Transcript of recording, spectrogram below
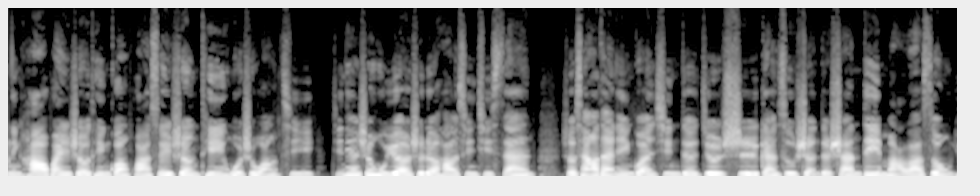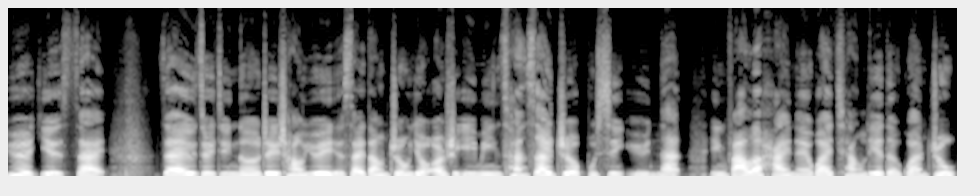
您好，欢迎收听《光华随身听》，我是王琦。今天是五月二十六号，星期三。首先要带您关心的就是甘肃省的山地马拉松越野赛。在最近呢，这一场越野赛当中，有二十一名参赛者不幸遇难，引发了海内外强烈的关注。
